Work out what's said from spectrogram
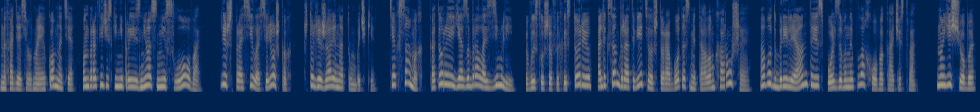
Находясь в моей комнате, он практически не произнес ни слова, лишь спросил о сережках, что лежали на тумбочке. Тех самых, которые я забрала с земли. Выслушав их историю, Александр ответил, что работа с металлом хорошая, а вот бриллианты использованы плохого качества. Но еще бы,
